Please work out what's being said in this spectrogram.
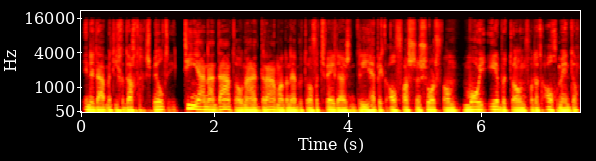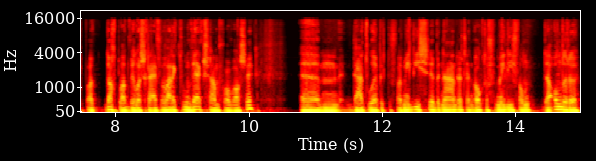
inderdaad met die gedachte gespeeld. Ik, tien jaar na dato, na het drama, dan hebben we het over 2003, heb ik alvast een soort van mooi eerbetoon van het Algemeen Dagblad, dagblad willen schrijven, waar ik toen werkzaam voor was. Hè. Um, daartoe heb ik de families benaderd en ook de familie van de andere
